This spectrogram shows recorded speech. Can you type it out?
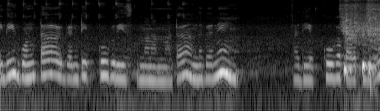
ఇది గుంట గంటి ఎక్కువగా తీసుకున్నాను అనమాట అందుకని అది ఎక్కువగా పడుతుంది.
